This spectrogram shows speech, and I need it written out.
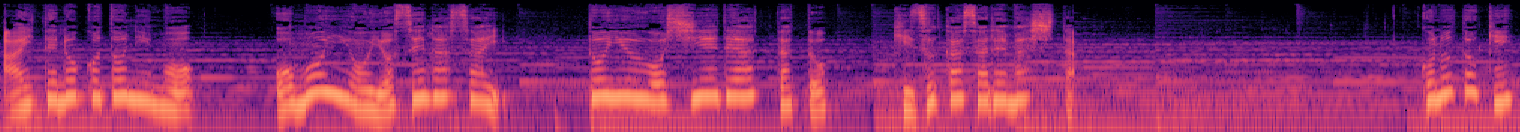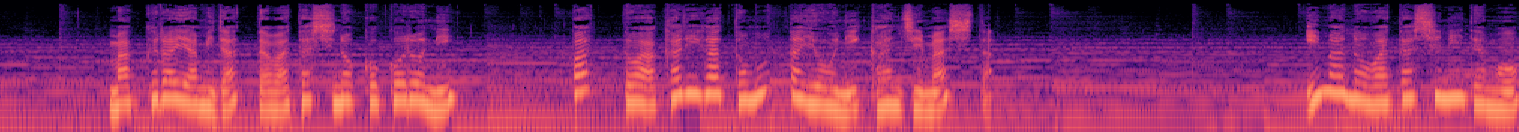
相手のことにも思いを寄せなさいという教えであったと気づかされました。この時真っ暗闇だった私の心にパッと明かりが灯ったように感じました。今の私にでも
